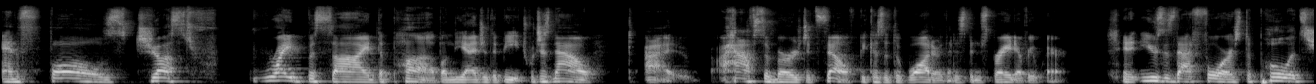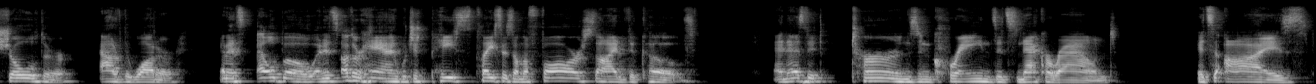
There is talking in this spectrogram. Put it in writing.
and falls just right beside the pub on the edge of the beach, which is now uh, half submerged itself because of the water that has been sprayed everywhere. And it uses that force to pull its shoulder out of the water and its elbow and its other hand, which it pace, places on the far side of the cove. And as it turns and cranes its neck around, its eyes,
